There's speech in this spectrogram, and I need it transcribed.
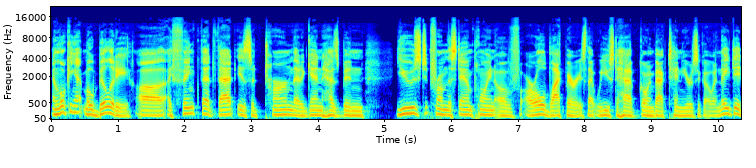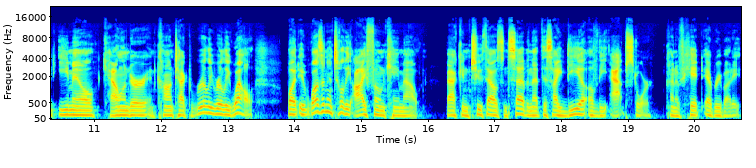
And looking at mobility, uh, I think that that is a term that again has been used from the standpoint of our old Blackberries that we used to have going back 10 years ago. And they did email, calendar, and contact really, really well. But it wasn't until the iPhone came out back in 2007 that this idea of the App Store kind of hit everybody.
